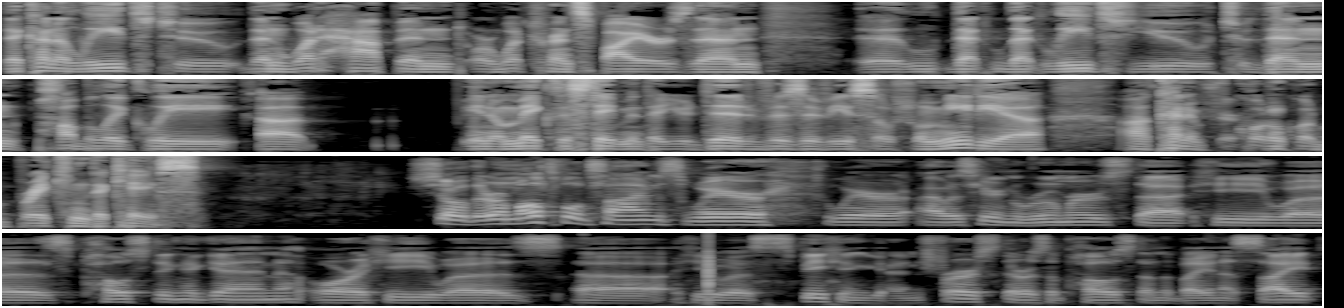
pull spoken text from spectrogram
that kind of leads to then what happened or what transpires then uh, that that leads you to then publicly uh, you know make the statement that you did vis-a-vis social media uh, kind of sure. quote unquote breaking the case so there are multiple times where where I was hearing rumors that he was posting again or he was uh, he was speaking again. First, there was a post on the Bayyinah site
